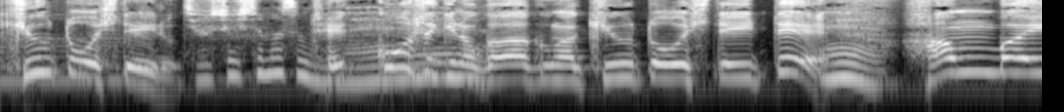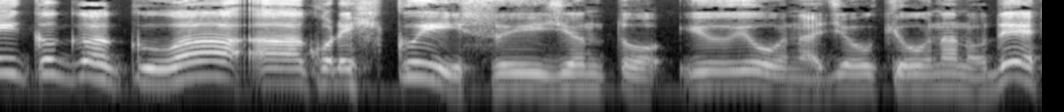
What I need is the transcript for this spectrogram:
急騰している。上昇してますもんね。鉄鉱石の価格が急騰していて、ええ、販売価格は、あこれ低い水準というような状況なので、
